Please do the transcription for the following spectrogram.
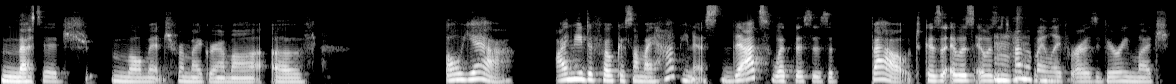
message moment from my grandma of, oh yeah, I need to focus on my happiness. That's what this is about. Because it was it was a time mm-hmm. of my life where I was very much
